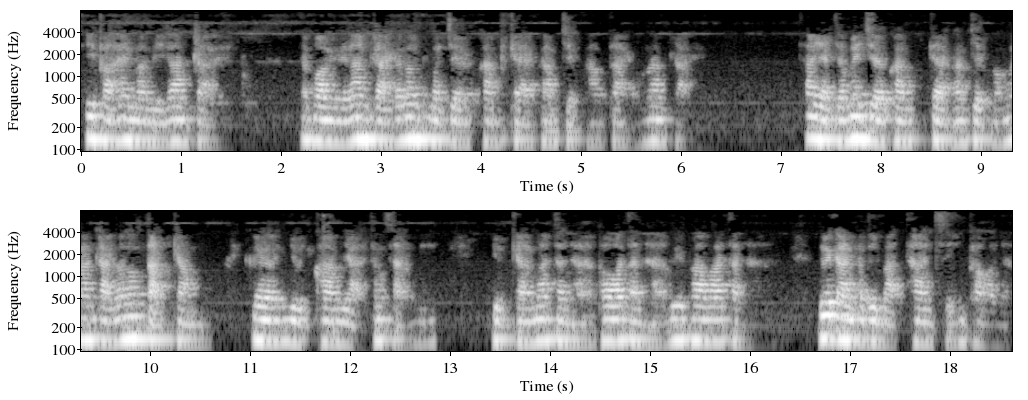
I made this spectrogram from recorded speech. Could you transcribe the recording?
ที่พาให้มามีร่างกาย แล้วพอมีร่างกายก็ต้องมาเจอความแก่ความเจ็บความตายของร่างกาย ถ้าอยากจะไม่เจอความแก่ความเจ็บของร่างกายก็ต้องตัดกรรมคือหยุดความอยากทั้งสามนี้ หยุดการมาตัณหาภาวะตัณหาวิภาวะตัณหา ด้วยการปฏิบัติทานศีลภาวนา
